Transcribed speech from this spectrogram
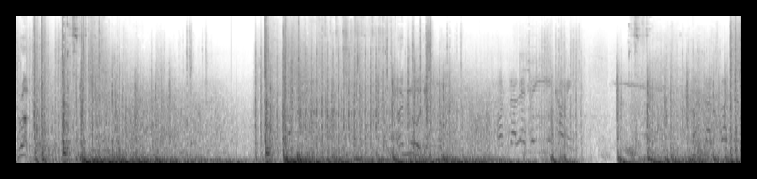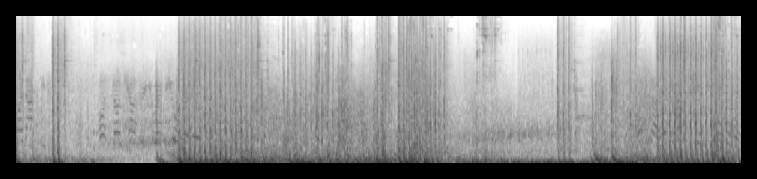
Drop them. I'm loading. Hostile SAE incoming. Hostile cluster mine active. Hostile counter UAV overhead. Hostile advanced UAV overhead.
